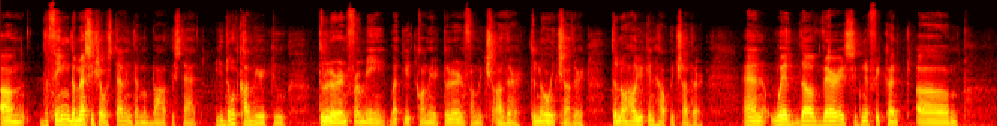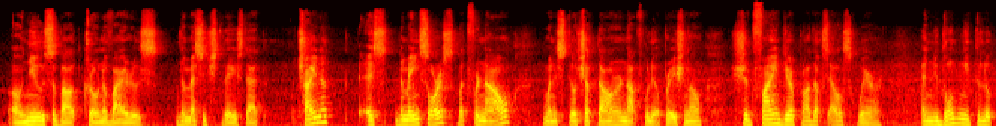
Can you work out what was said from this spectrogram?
Um, the thing, the message I was telling them about is that you don't come here to to learn from me, but you come here to learn from each other, to know okay. each other, to know how you can help each other. And with the very significant um, uh, news about coronavirus, the message today is that China is the main source, but for now, when it's still shut down or not fully operational, you should find your products elsewhere. And you don't need to look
